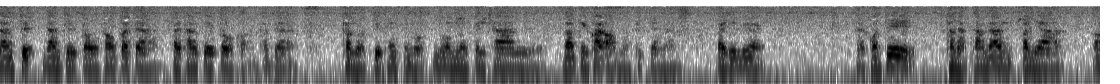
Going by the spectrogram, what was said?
ด้านเจด้านเจโตเขาก็จะไปทางเจโตก่อนเขาจะกำหนดจิตให้สงบรวมลงเป็นฌานอยู่ แล้วถึงค่อยออกมาพิจารณาไปเรื่อยๆแต่คนที่ถนัดทางด้านปัญญา เขา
